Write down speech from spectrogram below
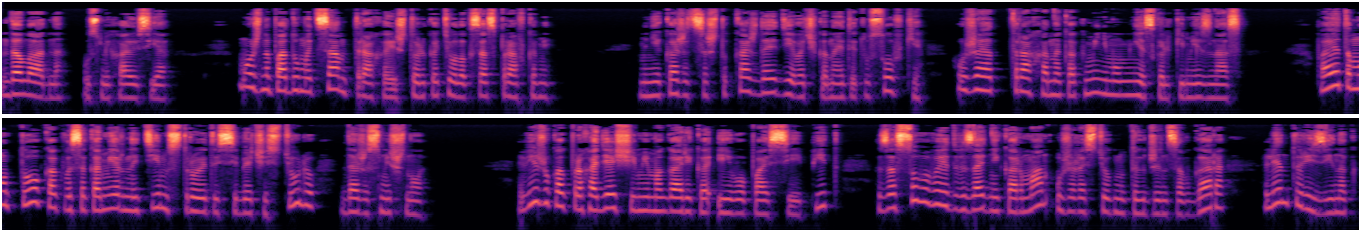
«Да ладно», — усмехаюсь я. «Можно подумать, сам трахаешь только телок со справками». Мне кажется, что каждая девочка на этой тусовке уже оттрахана как минимум несколькими из нас. Поэтому то, как высокомерный Тим строит из себя чистюлю, даже смешно. Вижу, как проходящий мимо Гарика и его пассии Пит засовывает в задний карман уже расстегнутых джинсов Гара ленту резинок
